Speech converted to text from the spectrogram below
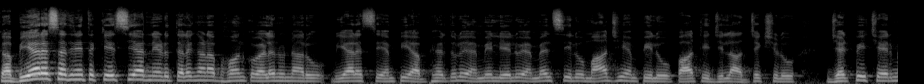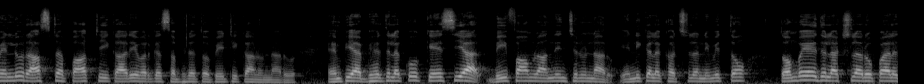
ఇక బీఆర్ఎస్ అధినేత కేసీఆర్ నేడు తెలంగాణ భవన్కు వెళ్ళనున్నారు బీఆర్ఎస్ ఎంపీ అభ్యర్థులు ఎమ్మెల్యేలు ఎమ్మెల్సీలు మాజీ ఎంపీలు పార్టీ జిల్లా అధ్యక్షులు జడ్పీ చైర్మన్లు రాష్ట్ర పార్టీ కార్యవర్గ సభ్యులతో భేటీ కానున్నారు. ఎంపీ అభ్యర్థులకు కేసీఆర్ బీఫామ్లు అందించనున్నారు. ఎన్నికల ఖర్చుల నిమిత్తం తొంభై ఐదు లక్షల రూపాయల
